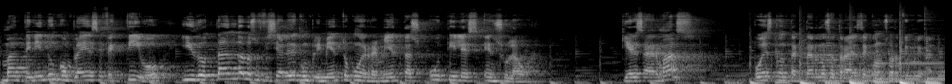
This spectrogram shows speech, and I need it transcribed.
manteniendo un compliance efectivo y dotando a los oficiales de cumplimiento con herramientas útiles en su labor. ¿Quieres saber más? Puedes contactarnos a través de Consortium Legal.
